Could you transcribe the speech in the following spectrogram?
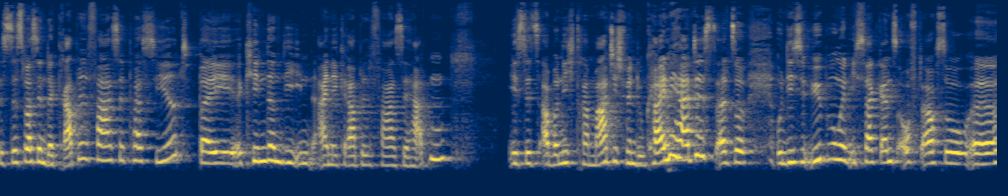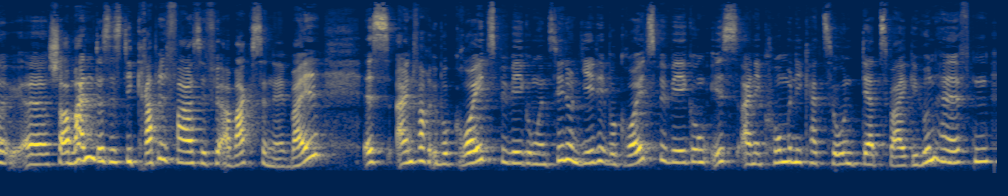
das ist das, was in der Krabbelphase passiert bei Kindern, die in eine Krabbelphase hatten. Ist jetzt aber nicht dramatisch, wenn du keine hattest. Also und diese Übungen, ich sage ganz oft auch so äh, äh, charmant, das ist die Krabbelphase für Erwachsene, weil es einfach Überkreuzbewegungen sind und jede Überkreuzbewegung ist eine Kommunikation der zwei Gehirnhälften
